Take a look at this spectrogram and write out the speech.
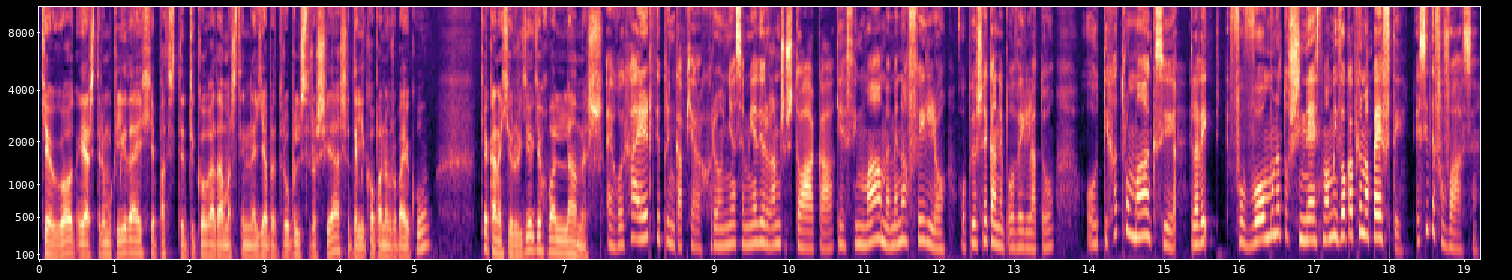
και εγώ. Η αριστερή μου κλίδα είχε πάθει συντριπτικό γατάμα στην Αγία Πετρούπολη στη Ρωσία, σε τελικό πανευρωπαϊκού και έκανα χειρουργείο και έχω βάλει λάμες. Εγώ είχα έρθει πριν κάποια χρόνια σε μια διοργάνωση στο ΑΚΑ και θυμάμαι με ένα φίλο, ο οποίος έκανε ποδήλατο, ότι είχα τρομάξει. Δηλαδή, φοβόμουν το συνέστημα, μην δω κάποιον να πέφτει. Εσύ δεν φοβάσαι.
